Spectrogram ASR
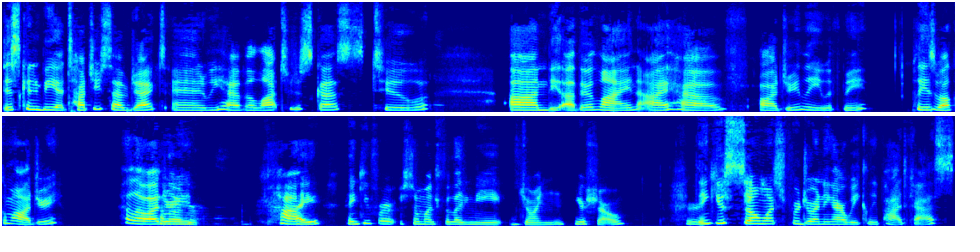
This can be a touchy subject, and we have a lot to discuss too. On um, the other line, I have Audrey Lee with me. Please welcome Audrey. Hello, Audrey. Hello. Hi. Thank you for so much for letting me join your show. Thank you so much for joining our weekly podcast.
